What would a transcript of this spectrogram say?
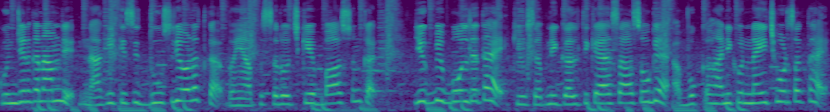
गुंजन का नाम ले, ना कि किसी दूसरी औरत का। वह यहाँ पर सरोज की बात सुनकर युग भी बोल देता है कि उसे अपनी गलती का एहसास हो गया अब वो कहानी को नहीं छोड़ सकता है।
